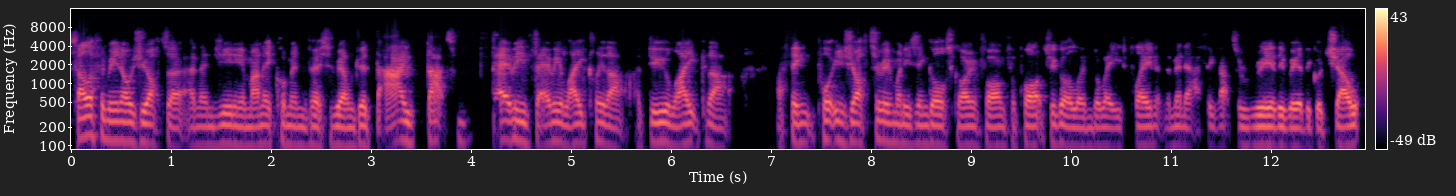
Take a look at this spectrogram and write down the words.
Salah, Firmino, Jota, and then Gini and Mane come in versus Real Madrid. I that's very, very likely that. I do like that. I think putting Jota in when he's in goal scoring form for Portugal and the way he's playing at the minute, I think that's a really, really good shout.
